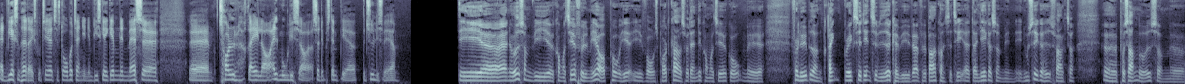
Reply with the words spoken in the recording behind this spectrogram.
at virksomheder, der eksporterer til Storbritannien, jamen, de skal igennem en masse øh, tolvregler og alt muligt, så, så det bestemt bliver betydeligt sværere. Det øh, er noget, som vi øh, kommer til at følge mere op på her i vores podcast, hvordan det kommer til at gå med forløbet omkring Brexit indtil videre kan vi i hvert fald bare konstatere, at der ligger som en, en usikkerhedsfaktor øh, på samme måde som øh,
